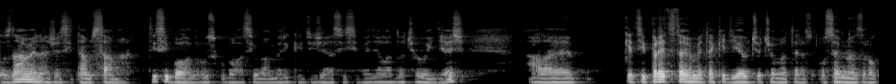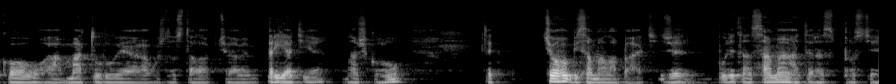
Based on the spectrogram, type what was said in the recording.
To znamená, že si tam sama. Ty si bola v Rusku, bola si v Amerike, čiže asi si vedela, do čoho ideš. Ale keď si predstavíme také dievča, čo má teraz 18 rokov a maturuje a už dostala, čo ja viem, prijatie na školu, tak čoho by sa mala báť? Že bude tam sama a teraz proste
